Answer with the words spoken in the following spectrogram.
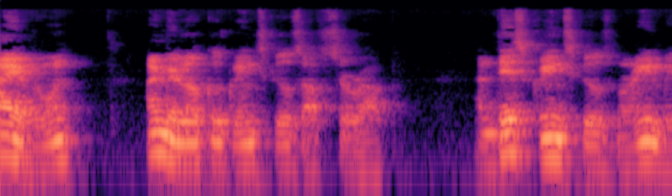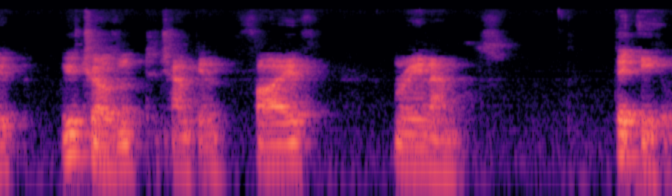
Hi everyone, I'm your local Green Schools officer Rob, and this Green Schools Marine Week we've chosen to champion five marine animals. The eel,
